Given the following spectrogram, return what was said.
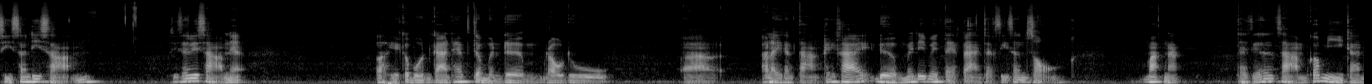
ซีซั่นที่3ซีซั่นที่3เนี่ยเออเหตุกระบวนการแทบจะเหมือนเดิม เราดูอ่าอะไรต่างๆ คล้ายๆ เดิมไม่ได้ไม่แตกต่างจากซีซั่น2 มากนัก แต่ซีซั่น3 ก็มีการ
